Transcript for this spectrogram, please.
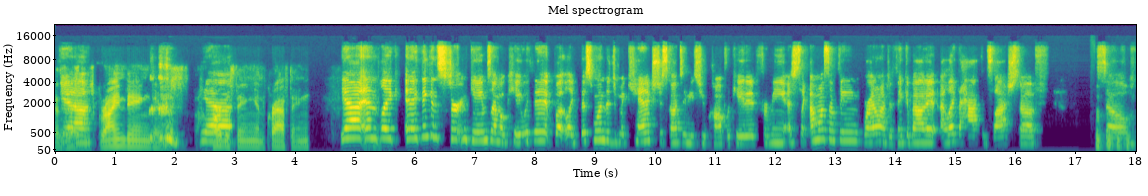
Because Yeah. there's grinding, there's Yeah. harvesting and crafting. Yeah, and like, and I think in certain games I'm okay with it, but like this one, the mechanics just got to be too complicated for me. It's just like I want something where I don't have to think about it. I like the hack and slash stuff. So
